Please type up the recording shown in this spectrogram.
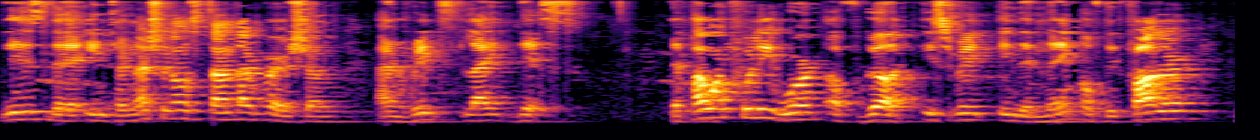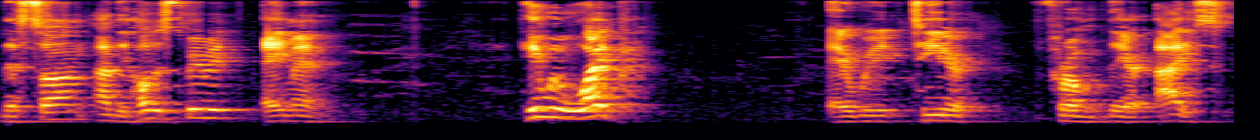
This is the International Standard Version and reads like this. The powerfully word of God is read in the name of the Father, the Son, and the Holy Spirit. Amen. He will wipe every tear from their eyes.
